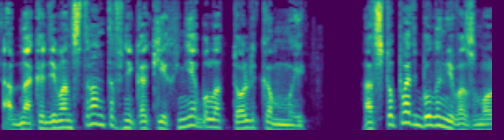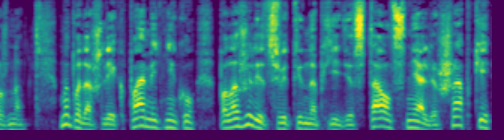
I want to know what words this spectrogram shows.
Однако демонстрантов никаких не было, только мы — Отступать было невозможно. Мы подошли к памятнику, положили цветы на пьедестал, сняли шапки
